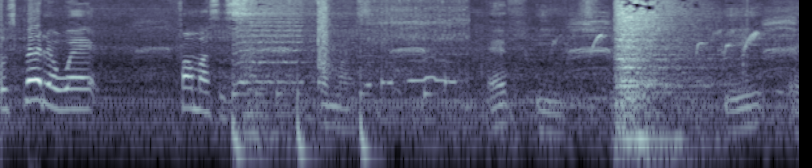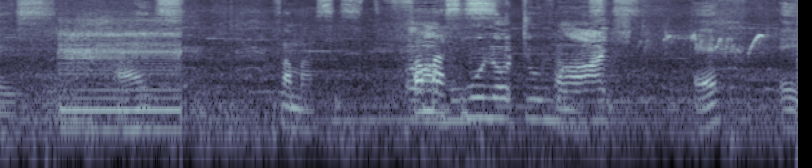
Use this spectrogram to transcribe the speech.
So spell the word pharmacist. Pharmacy. F H A S I C. Pharmacist. Pharmacist. Oh, not too much. F A P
